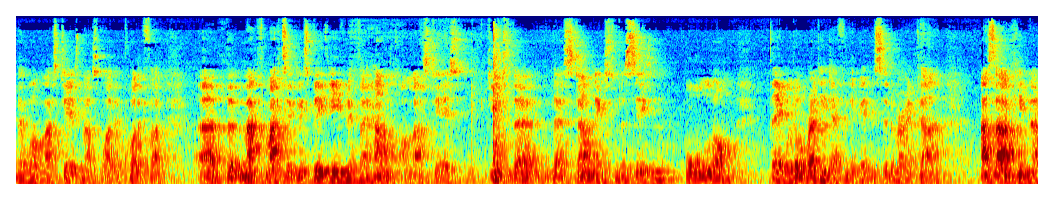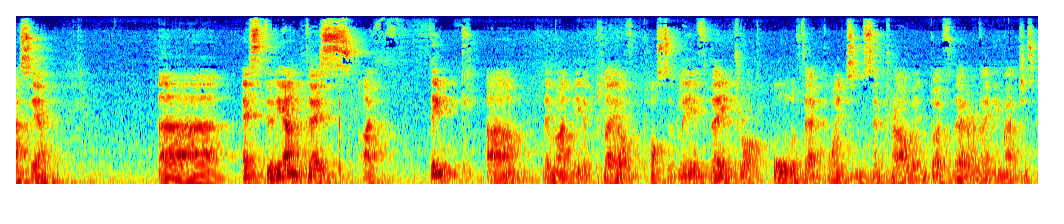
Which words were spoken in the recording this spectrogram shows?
they won last year's and that's why they qualified. Uh, but mathematically speaking, even if they hadn't won last year's, due to their, their standings from the season all along, they would already definitely be in the Sudamericana as are Gimnasia. Estudiantes, I think, are. They might need a playoff, possibly, if they drop all of their points and Central win both their remaining matches.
